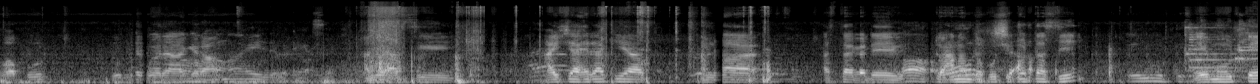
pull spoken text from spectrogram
ভপুর। গ্রাম আমি আসছি আইসা আমরা রাস্তাঘাটে একটু আনন্দ ফুর্তি করতেছি। এই মুহূর্তে?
